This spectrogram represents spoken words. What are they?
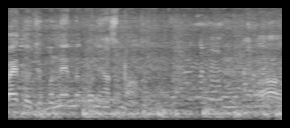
sampai 7 menit nekun yang semua. Wow.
